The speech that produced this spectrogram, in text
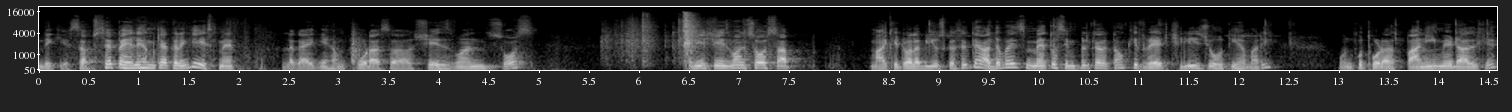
देखिए, सबसे पहले हम क्या करेंगे, इसमें लगाएँगे हम थोड़ा सा शेजवान सॉस। अब ये शेजवान सॉस आप मार्केट वाला भी यूज़ कर सकते हैं। अदरवाइज़ मैं तो सिंपल क्या करता हूँ कि रेड चिलीज़ जो होती है हमारी, उनको थोड़ा पानी में डाल के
